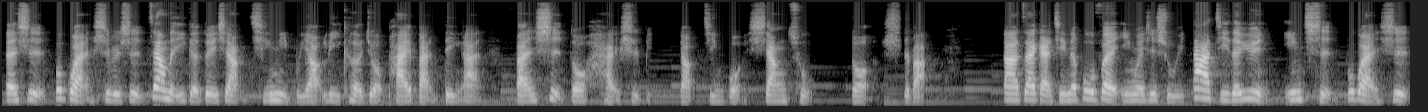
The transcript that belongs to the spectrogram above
但是不管是不是这样的一个对象，请你不要立刻就拍板定案，凡事都还是必须要经过相处，说是吧？那在感情的部分，因为是属于大吉的运，因此不管是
